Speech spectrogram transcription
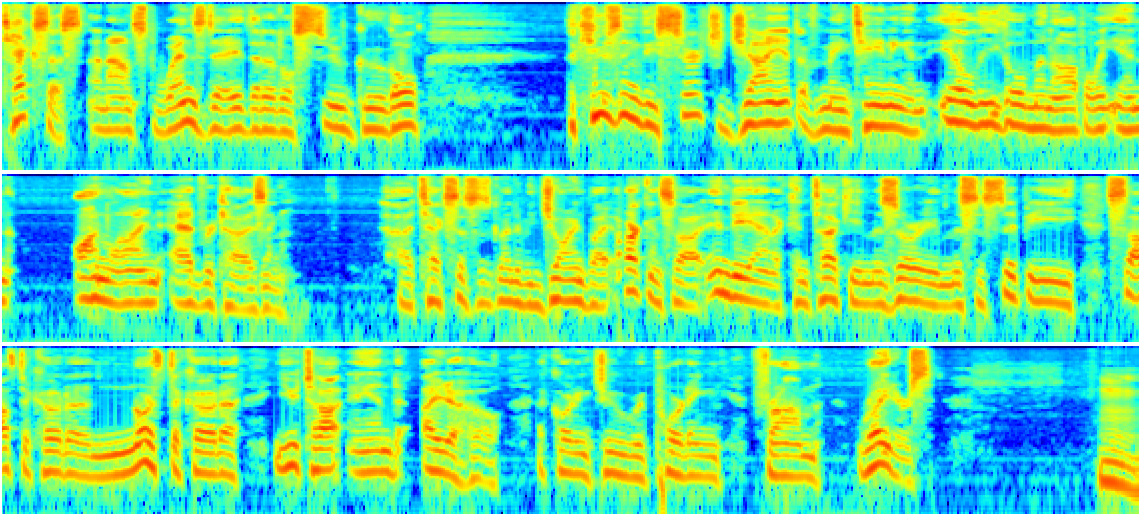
Texas announced Wednesday that it'll sue Google, accusing the search giant of maintaining an illegal monopoly in online advertising. Uh, Texas is going to be joined by Arkansas, Indiana, Kentucky, Missouri, Mississippi, South Dakota, North Dakota, Utah, and Idaho, according to reporting from Reuters. Hmm.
